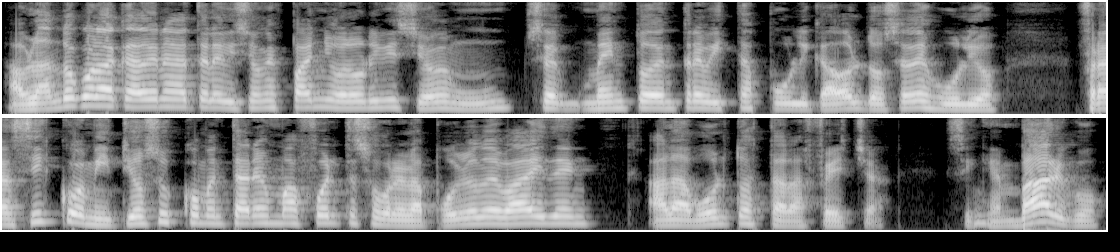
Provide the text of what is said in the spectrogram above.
Hablando con la cadena de televisión española Univisión en un segmento de entrevistas publicado el 12 de julio, Francisco emitió sus comentarios más fuertes sobre el apoyo de Biden al aborto hasta la fecha. Sin embargo,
